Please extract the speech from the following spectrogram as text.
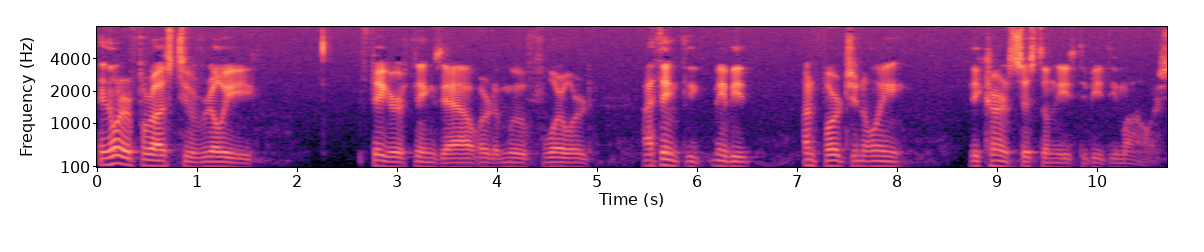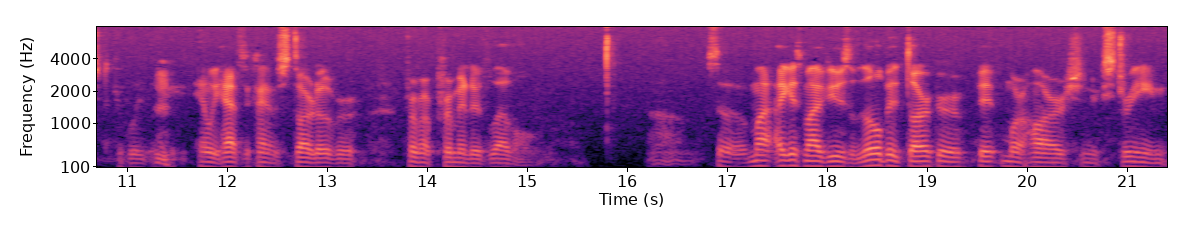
in order for us to really figure things out or to move forward, I think the, maybe, unfortunately, the current system needs to be demolished completely, mm. and we have to kind of start over from a primitive level. Um, so my, I guess my view is a little bit darker, a bit more harsh and extreme.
